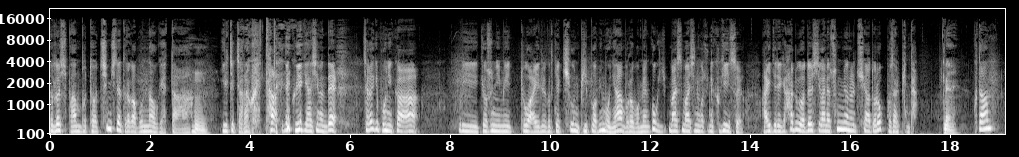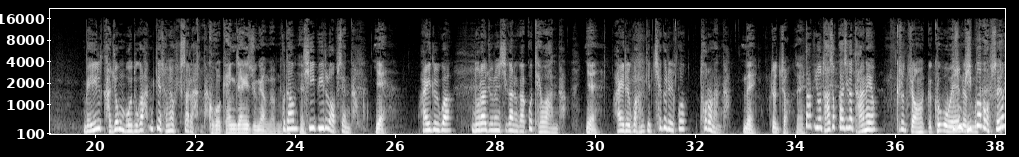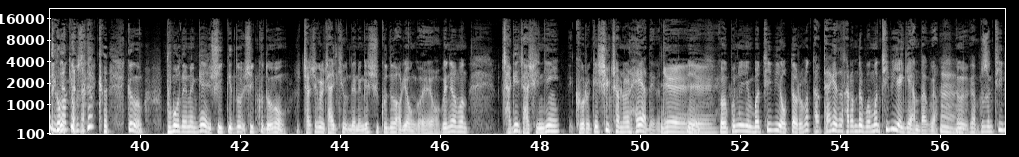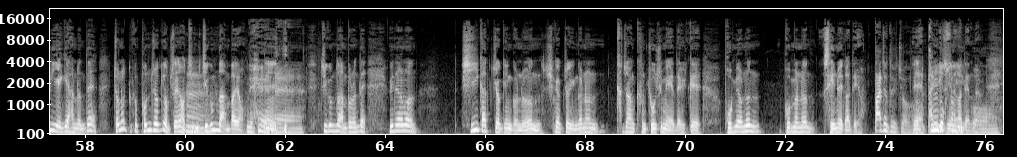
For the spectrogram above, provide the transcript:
8시 반부터 침실에 들어가 못 나오게 했다. 음. 일찍 자라고 했다. 그냥 그 얘기 하시는데 제가 이렇게 보니까 우리 교수님이 두 아이를 그렇게 키운 비법이 뭐냐 물어보면 꼭 말씀하시는 것 중에 그게 있어요. 아이들에게 하루 8시간의 숙면을 취하도록 보살핀다. 네. 그 다음, 매일 가족 모두가 함께 저녁 식사를 한다. 그거 굉장히 중요한 겁니다. 그 다음, 예. TV를 없앤다. 예. 아이들과 놀아주는 시간을 갖고 대화한다. 예. 아이들과 함께 책을 읽고 토론한다. 네. 그렇죠. 네. 딱요 다섯 가지가 다네요. 그렇죠. 그, 그거 외에는. 무슨 비법 뭐, 없어요? 이거밖에 없어요? 그, 그, 부모 되는 게 쉽기도, 쉽고도, 자식을 잘 키운다는 게 쉽고도 어려운 거예요. 왜냐하면 자기 자신이 그렇게 실천을 해야 되거든요. 예, 예. 그 본인이 뭐 TV 없다 그러면 다 대개 사람들 보면 TV 얘기한다고요. 음. 그러니까 무슨 TV 얘기하는데 저는 그 본 적이 없어요. 음. 지금도 안 봐요. 네, 네. 지금도 안 보는데 왜냐하면 시각적인 거는 시각적인 거는 가장 큰 조심해야 될 게 보면은 보면은 세뇌가 돼요. 빠져들죠. 예, 빨리 중독성이. 된다.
